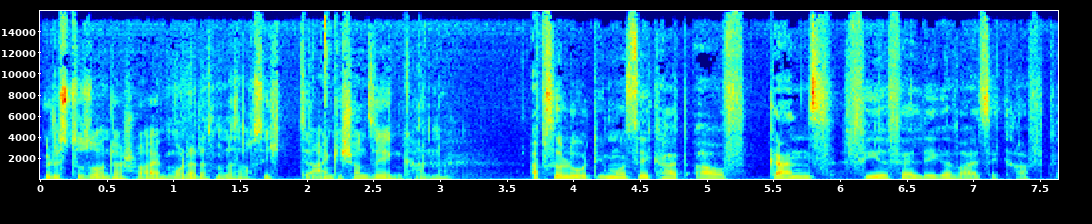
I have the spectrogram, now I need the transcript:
Würdest du so unterschreiben, oder dass man das auch sich eigentlich schon sehen kann? Ne? Absolut. Die Musik hat auf ganz vielfältige Weise Kraft.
